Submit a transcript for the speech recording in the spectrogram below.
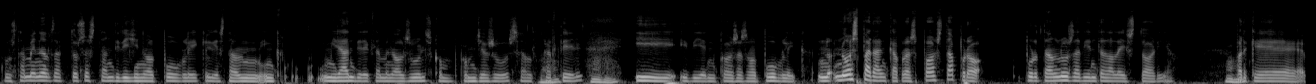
Constantment els actors estan dirigint al públic li estan mirant directament als ulls, com, com Jesús, al cartell, Mhm. i, i dient coses al públic. No, no esperant cap resposta, però portant-los a dintre de la història. Mhm. Perquè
